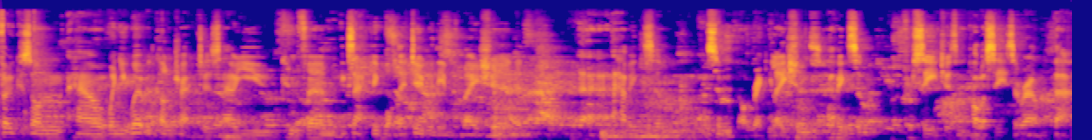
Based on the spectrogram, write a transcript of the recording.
focus on how when you work with contractors, how you confirm exactly what they're doing with the information and uh, having some some regulations, having some procedures and policies around that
